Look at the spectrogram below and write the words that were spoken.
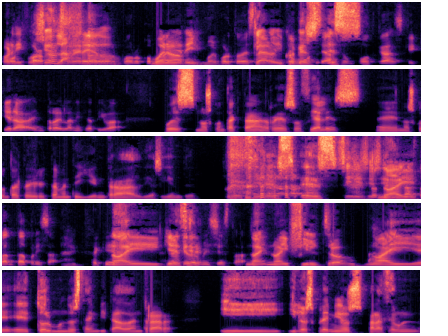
Por difusión, sobre placer, todo. Por Bueno, compañerismo y por todo esto. claro, y porque ¿Cómo es- se hace es- un podcast que quiera entrar en la iniciativa? Pues nos contacta en redes sociales, eh, nos contacta directamente y entra al día siguiente. Es decir, es, es- Sí, sí, No, sí. Hay- tanta prisa. Que no hay, quiero decir, no hay, no hay filtro, no hay, eh, eh, todo el mundo está invitado a entrar y, y los premios para hacer un,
